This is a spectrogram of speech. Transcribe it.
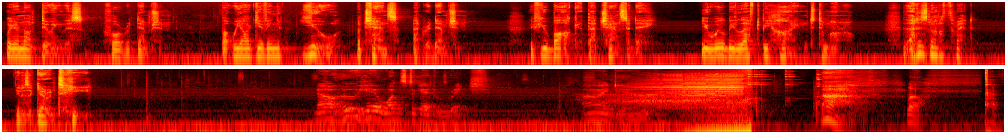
We are not doing this for redemption, but we are giving you a chance at redemption. If you balk at that chance today, you will be left behind tomorrow. That is not a threat, it is a guarantee. Now, who here wants to get rich? I do. Ah, well,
